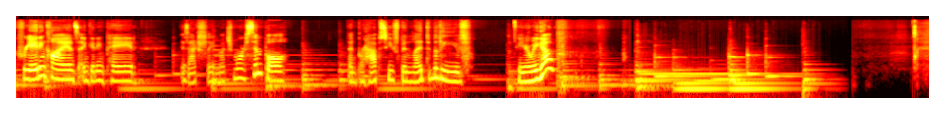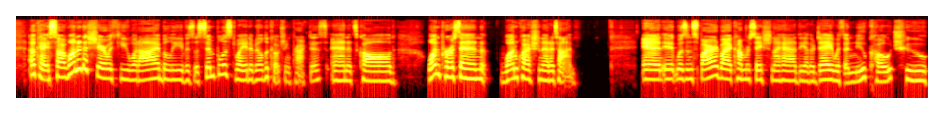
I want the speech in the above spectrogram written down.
creating clients and getting paid is actually much more simple than perhaps you've been led to believe. Here we go. Okay, so I wanted to share with you what I believe is the simplest way to build a coaching practice, and it's called one person, one question at a time. And it was inspired by a conversation I had the other day with a new coach who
